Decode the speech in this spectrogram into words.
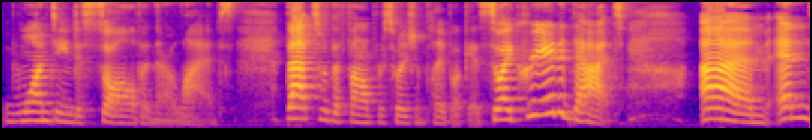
wanting to solve in their lives. That's what the funnel persuasion playbook is. So I created that. Um, and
